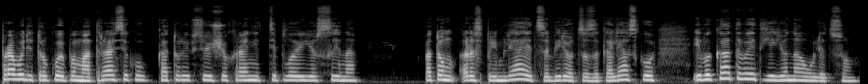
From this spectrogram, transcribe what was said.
проводит рукой по матрасику, который все еще хранит тепло ее сына, — потом распрямляется, берется за коляску и выкатывает ее на улицу.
